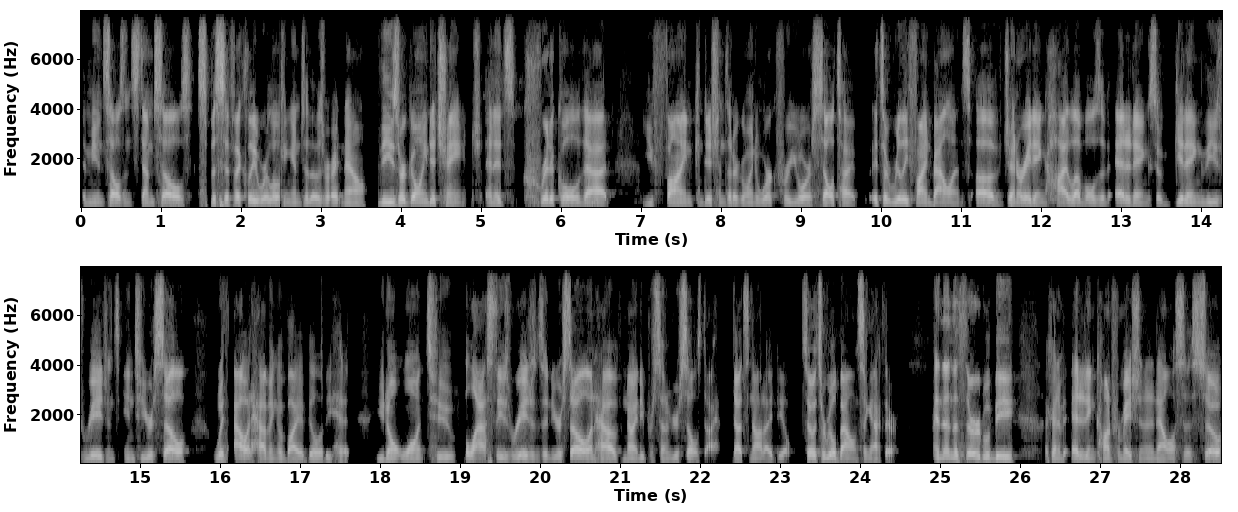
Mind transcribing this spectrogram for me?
immune cells and stem cells. Specifically, we're looking into those right now. These are going to change, and it's critical that you find conditions that are going to work for your cell type. It's a really fine balance of generating high levels of editing, so getting these reagents into your cell without having a viability hit. You don't want to blast these reagents into your cell and have 90% of your cells die. That's not ideal. So it's a real balancing act there. And then the third would be a kind of editing confirmation and analysis. So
